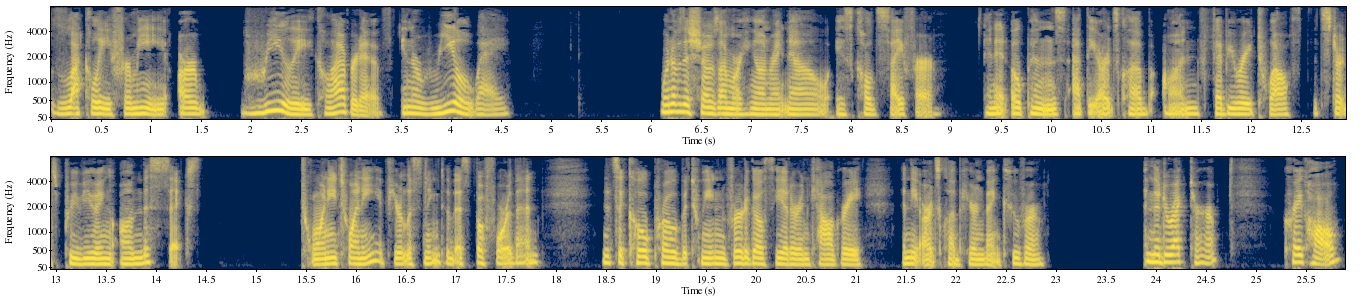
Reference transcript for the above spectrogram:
luckily for me, are really collaborative in a real way. One of the shows I'm working on right now is called Cypher, and it opens at the Arts Club on February 12th. It starts previewing on the 6th, 2020, if you're listening to this before then. And it's a co-pro between Vertigo Theatre in Calgary and the Arts Club here in Vancouver. And the director, Craig Hall,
